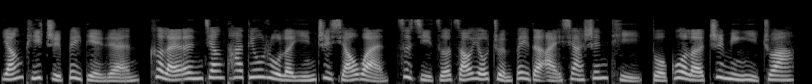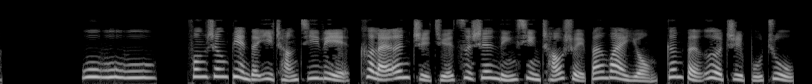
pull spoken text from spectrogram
羊皮纸被点燃，克莱恩将它丢入了银质小碗，自己则早有准备的矮下身体，躲过了致命一抓。呜呜呜！风声变得异常激烈，克莱恩只觉自身灵性潮水般外涌，根本遏制不住。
